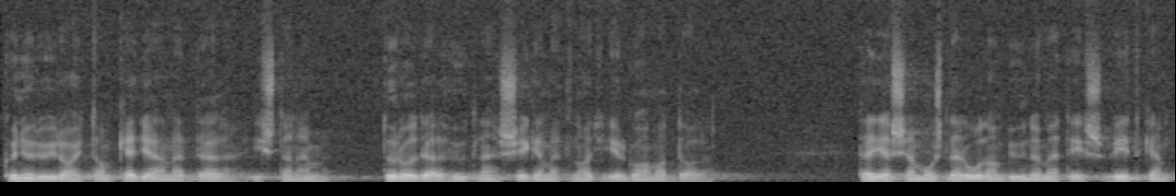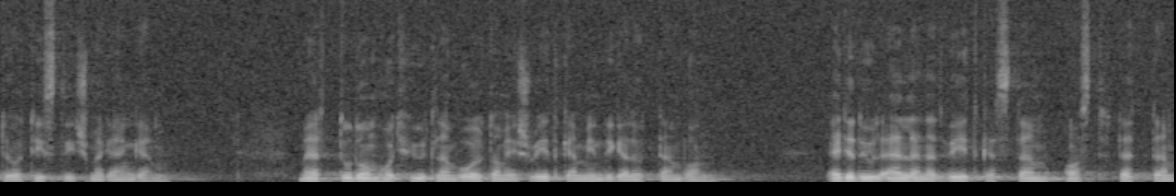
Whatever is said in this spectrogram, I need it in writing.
Könyörülj rajtam kegyelmeddel, Istenem, töröld el hűtlenségemet nagy irgalmaddal. Teljesen most le rólam bűnömet, és vétkemtől tisztíts meg engem. Mert tudom, hogy hűtlen voltam, és vétkem mindig előttem van. Egyedül ellened vétkeztem, azt tettem,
